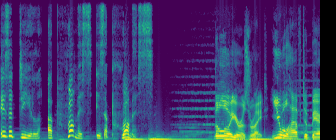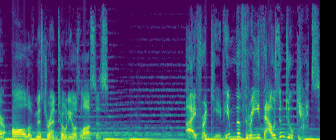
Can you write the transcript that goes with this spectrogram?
is a deal, a promise is a promise. The lawyer is right. You will have to bear all of Mr. Antonio's losses. I forgive him the 3,000 ducats.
